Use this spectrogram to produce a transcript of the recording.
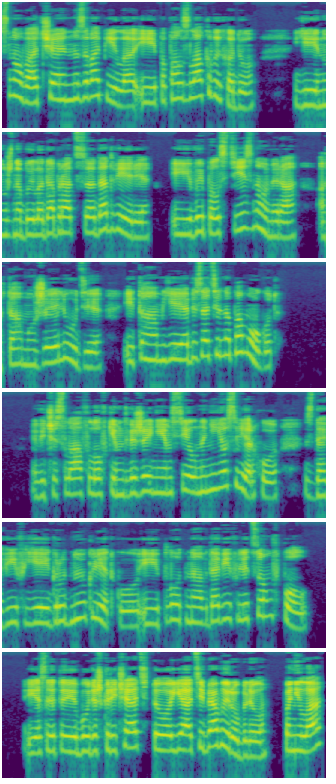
снова отчаянно завопила и поползла к выходу. Ей нужно было добраться до двери и выползти из номера, а там уже люди, и там ей обязательно помогут. Вячеслав ловким движением сел на нее сверху, сдавив ей грудную клетку и плотно вдавив лицом в пол. Если ты будешь кричать, то я тебя вырублю. Поняла?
